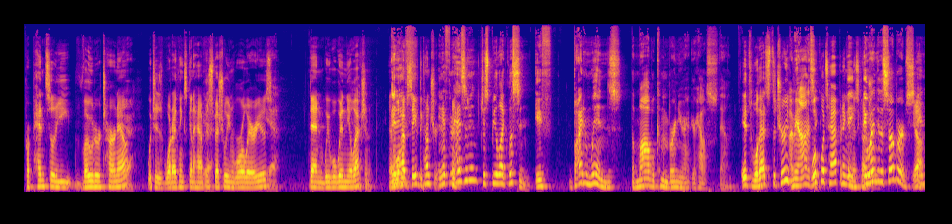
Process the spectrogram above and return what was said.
propensity voter turnout, Yeah. which is what I think is going to happen, especially in rural areas, then we will win the election. And, And we'll have saved the country. And if they're hesitant, just be like, listen, if Biden wins, the mob will come and burn your your house down. It's well, that's the truth. I mean, honestly, look what's happening They, in this country. they went into the suburbs Yeah. in,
